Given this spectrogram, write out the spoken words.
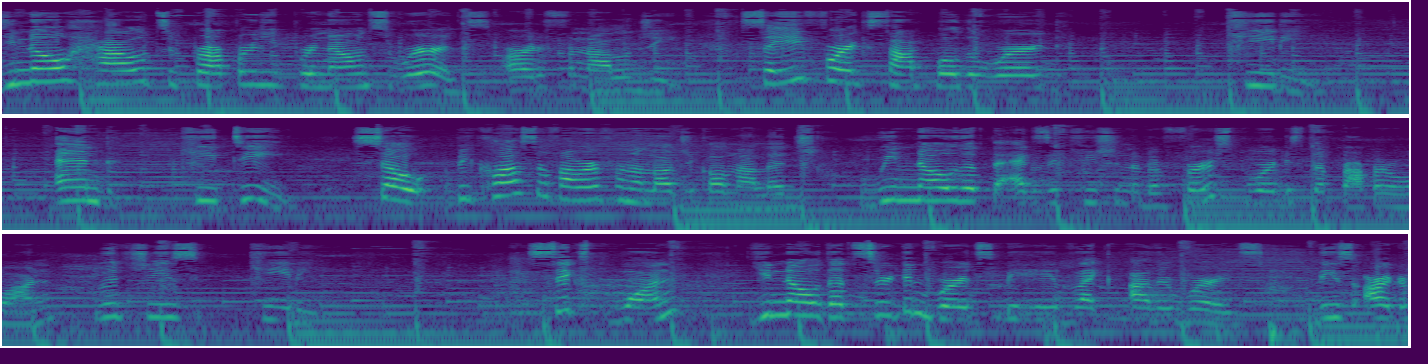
you know how to properly pronounce words or the phonology. Say, for example, the word kitty and kitty. So, because of our phonological knowledge, we know that the execution of the first word is the proper one, which is kitty. Sixth one, you know that certain words behave like other words. These are the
